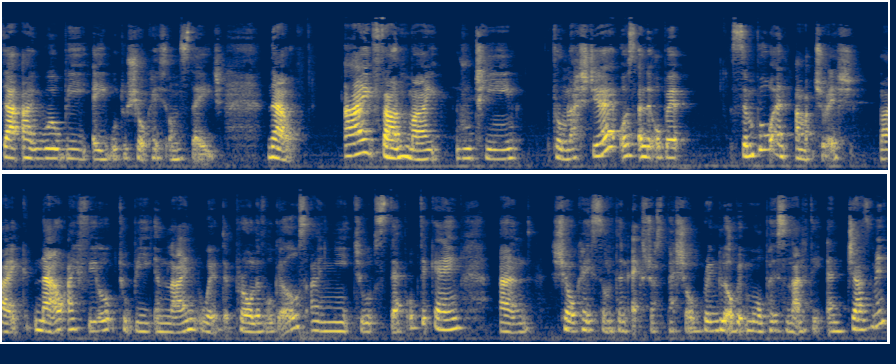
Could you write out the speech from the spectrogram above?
that I will be able to showcase on stage. Now, I found my routine from last year was a little bit simple and amateurish. Like now I feel to be in line with the pro level girls, I need to step up the game and showcase something extra special, bring a little bit more personality. And Jasmine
